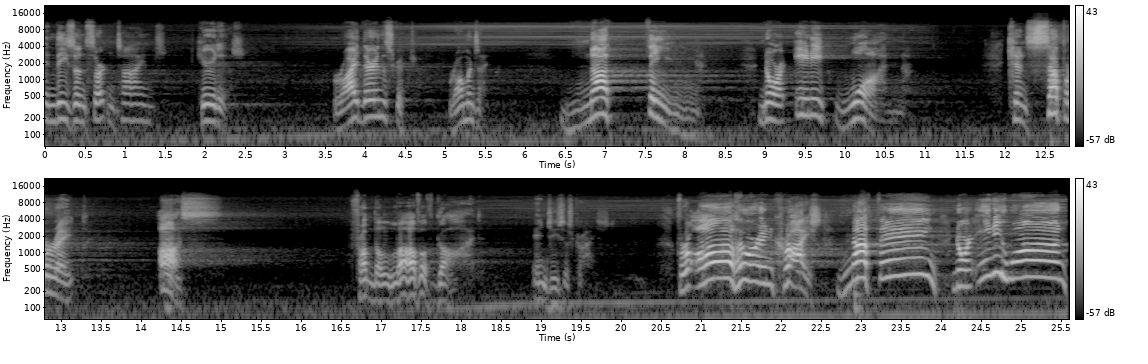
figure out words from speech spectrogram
in these uncertain times? Here it is. Right there in the scripture, Romans 8. Nothing nor anyone can separate us from the love of God in Jesus Christ. For all who are in Christ, nothing nor anyone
